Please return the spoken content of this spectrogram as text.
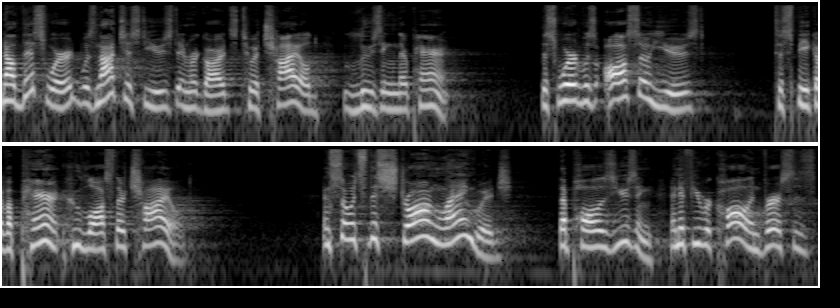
Now, this word was not just used in regards to a child losing their parent. This word was also used to speak of a parent who lost their child. And so it's this strong language that Paul is using. And if you recall in verses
